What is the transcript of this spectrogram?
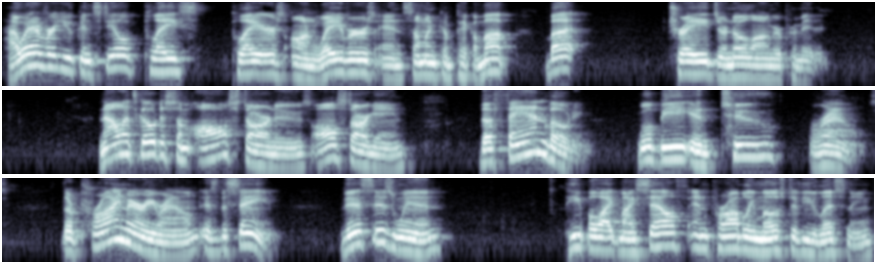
However, you can still place players on waivers and someone can pick them up, but trades are no longer permitted. Now let's go to some all star news, all star game. The fan voting will be in two rounds. The primary round is the same. This is when people like myself and probably most of you listening,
